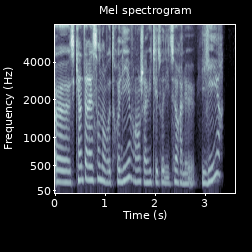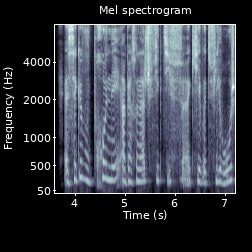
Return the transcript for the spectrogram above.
Euh, ce qui est intéressant dans votre livre, hein, j'invite les auditeurs à le lire, euh, c'est que vous prenez un personnage fictif euh, qui est votre fil rouge.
